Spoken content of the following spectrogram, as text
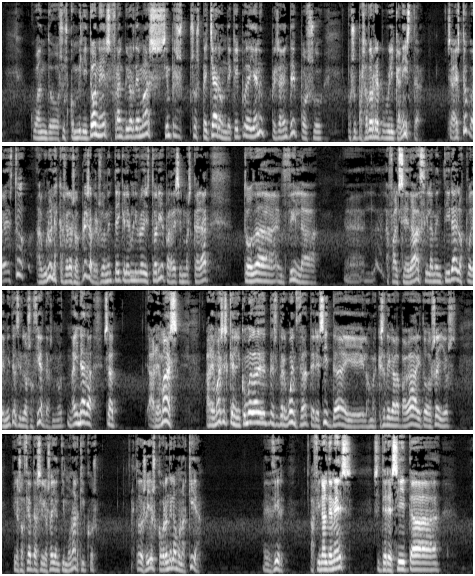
cuando sus conmilitones, Franco y los demás, siempre sospecharon de Keipo de Llano precisamente por su, por su pasado republicanista. O sea, esto, esto a algunos les causará sorpresa, pero solamente hay que leer un libro de historia para desenmascarar toda, en fin, la, eh, la falsedad y la mentira de los podemitas y de los societas. No, hay nada, o sea, además, además es que en el cómodo de desvergüenza, Teresita y los marqueses de Galapagar y todos ellos, y los societas y los hay antimonárquicos, todos ellos cobran de la monarquía. Es decir, a final de mes, si Teresita,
